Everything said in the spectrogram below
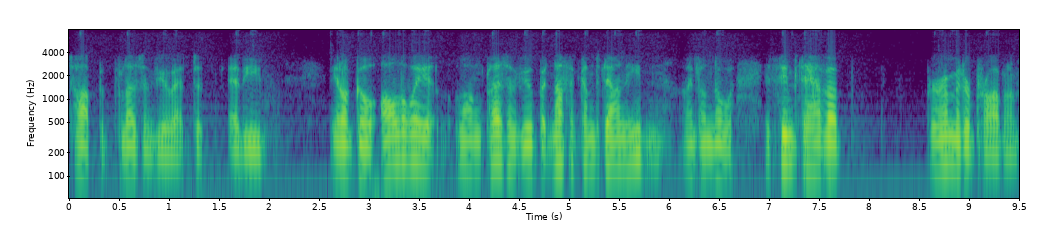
top of Pleasant View at at Eden. It'll go all the way along Pleasant View, but nothing comes down Eden. I don't know. It seems to have a perimeter problem.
